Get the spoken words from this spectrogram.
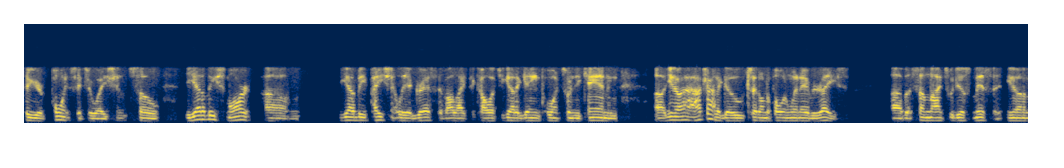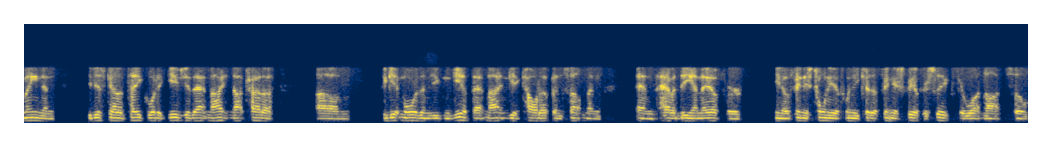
to your point situation. So you got to be smart. Um, you got to be patiently aggressive. I like to call it. You got to gain points when you can. And uh, you know, I, I try to go sit on the pole and win every race. Uh, but some nights we just miss it. You know what I mean? And you just got to take what it gives you that night, and not try to um, to get more than you can get that night and get caught up in something and and have a DNF or you know finish 20th when you could have finished fifth or sixth or whatnot. So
